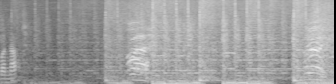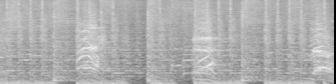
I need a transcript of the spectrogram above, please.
bánh À. À. À. À.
